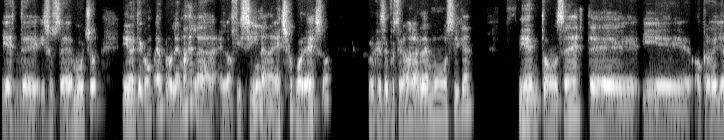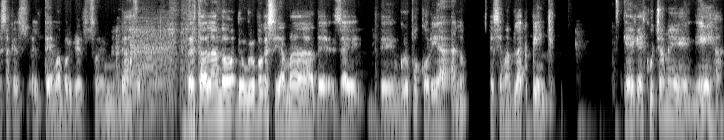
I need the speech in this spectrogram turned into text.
Y, este, y sucede mucho. Y me metí en problemas en la, en la oficina, de hecho, por eso, porque se pusieron a hablar de música. Y entonces, este, y, eh, o creo que yo saqué el, el tema porque soy un gafo. Pero está hablando de un grupo que se llama, de, de, de un grupo coreano que se llama Blackpink, que que escucha mi, mi hija,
